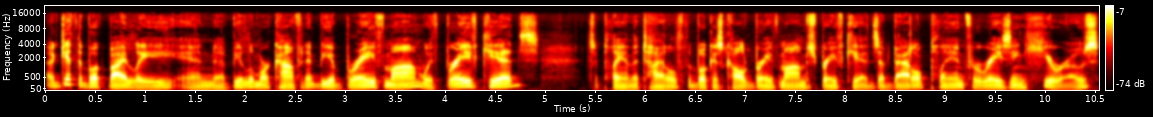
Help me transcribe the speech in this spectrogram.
Uh, get the book by Lee and uh, be a little more confident. Be a brave mom with brave kids. It's a play on the title. The book is called Brave Moms, Brave Kids A Battle Plan for Raising Heroes.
